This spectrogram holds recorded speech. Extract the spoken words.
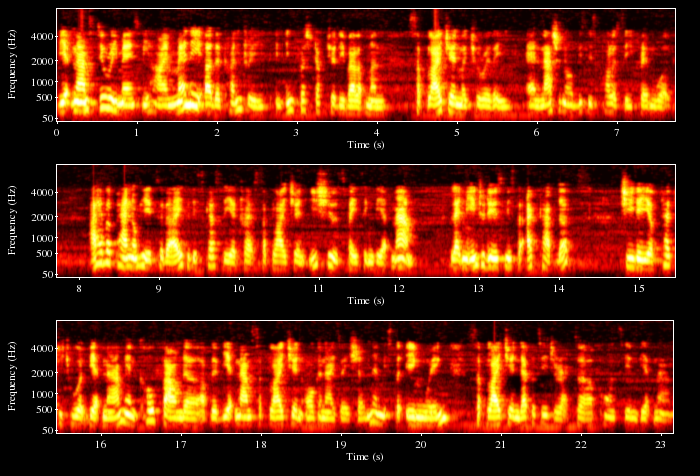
Vietnam still remains behind many other countries in infrastructure development supply chain maturity, and national business policy framework. I have a panel here today to discuss the address supply chain issues facing Vietnam. Let me introduce Mr. Eckhart Dutz, GD of Patrick Wood Vietnam and co-founder of the Vietnam Supply Chain Organization, and Mr. Inh Nguyen, Supply Chain Deputy Director of Hon Sin Vietnam.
